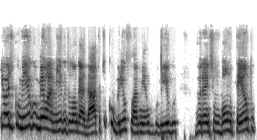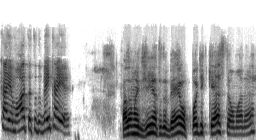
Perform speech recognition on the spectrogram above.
e hoje comigo, meu amigo de longa data, que cobriu o Flamengo comigo durante um bom tempo, Caia Mota. Tudo bem, Caia? Fala, Mandinha, tudo bem? O podcast, é uma, né?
